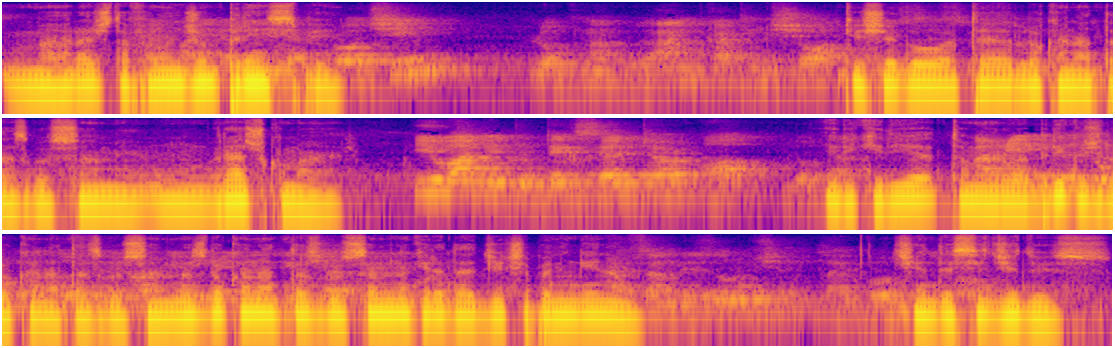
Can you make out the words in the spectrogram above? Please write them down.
Maharaj está falando de um príncipe que chegou até Lokanath Das Goswami, um Rajkumar. Ele queria tomar o abrigo de Lokanath Das Goswami, mas Lokanath Das Goswami não queria dar diksha para ninguém não. Tinha decidido isso.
